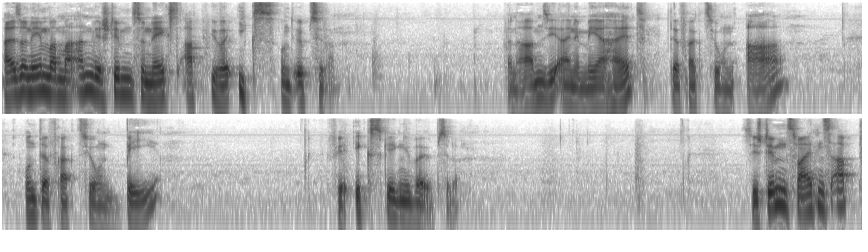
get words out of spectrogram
Also nehmen wir mal an, wir stimmen zunächst ab über x und y. Dann haben Sie eine Mehrheit der Fraktion A und der Fraktion B für x gegenüber y. Sie stimmen zweitens ab,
